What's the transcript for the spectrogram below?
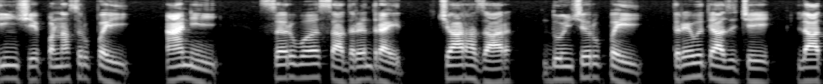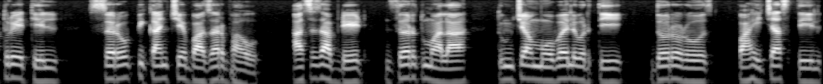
तीनशे पन्नास रुपये आणि सर्वसाधारण साधारण आहेत चार हजार दोनशे रुपये. तर आजचे लातूर येथील सर्व पिकांचे बाजारभाव असंच अपडेट जर तुम्हाला तुमच्या मोबाईलवरती दररोज पाहायचे असतील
